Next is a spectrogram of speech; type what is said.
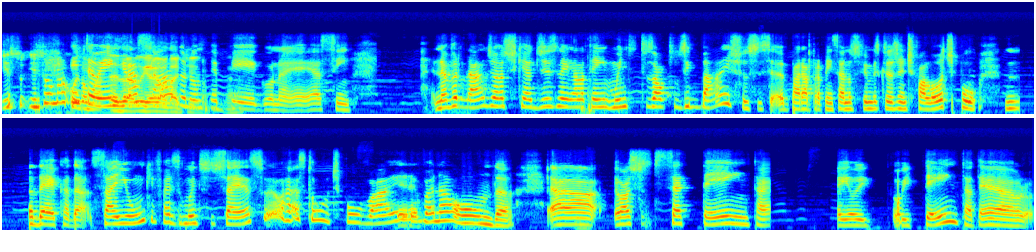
Isso, isso é uma coisa Então, é engraçado não ter né? pego, né? É assim. Na verdade, eu acho que a Disney ela tem muitos altos e baixos, se parar pra pensar nos filmes que a gente falou, tipo, na década, sai um que faz muito sucesso e o resto, tipo, vai, vai na onda. Ah, eu acho 70 e oi- 80 até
